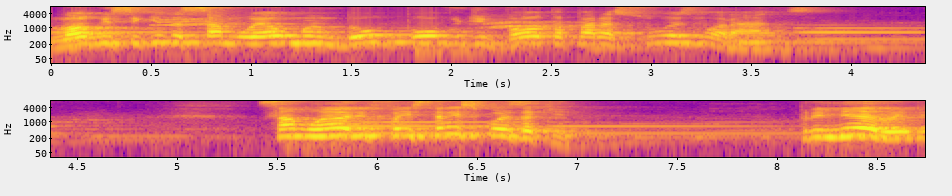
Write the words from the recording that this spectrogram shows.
Logo em seguida, Samuel mandou o povo de volta para suas moradas. Samuel ele fez três coisas aqui. Primeiro, ele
